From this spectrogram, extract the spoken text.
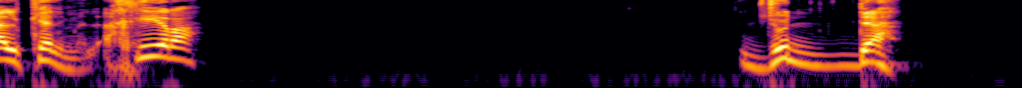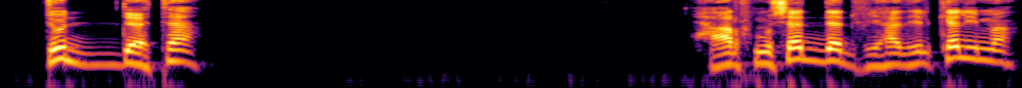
الكلمة الأخيرة. جدة جدة. حرف مشدد في هذه الكلمة.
